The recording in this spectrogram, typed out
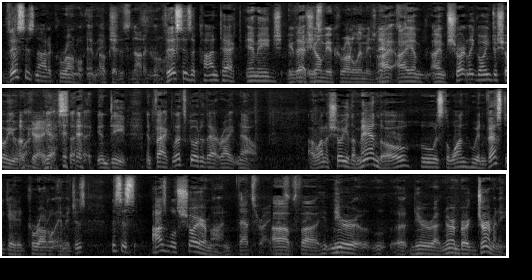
This is not a coronal image. Okay, this is not a coronal. This is a contact image. You're going to show is- me a coronal image I, next. I am I'm shortly going to show you one. Okay. Yes, indeed. In fact, let's go to that right now. I want to show you the man, though, who is the one who investigated coronal images. This is Oswald Scheuermann That's right. of uh, near uh, near uh, Nuremberg, Germany.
